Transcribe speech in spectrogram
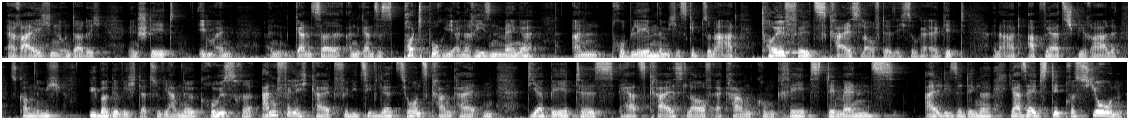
erreichen und dadurch entsteht eben ein, ein, ganzer, ein ganzes Potpourri, eine Riesenmenge an Problemen, nämlich es gibt so eine Art Teufelskreislauf, der sich sogar ergibt, eine Art Abwärtsspirale. Es kommt nämlich Übergewicht dazu. Wir haben eine größere Anfälligkeit für die Zivilisationskrankheiten, Diabetes, Herz-Kreislauf-Erkrankung, Krebs, Demenz, all diese Dinge. Ja, selbst Depression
